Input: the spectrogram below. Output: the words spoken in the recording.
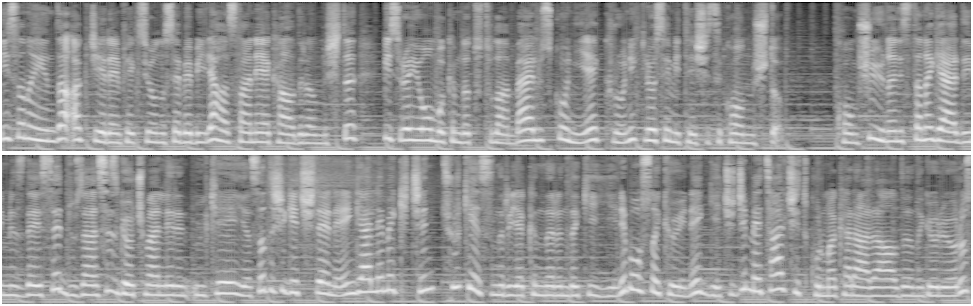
Nisan ayında akciğer enfeksiyonu sebebiyle hastaneye kaldırılmıştı. Bir süre yoğun bakımda tutulan Berlusconi'ye kronik lösemi teşhisi konmuştu. Komşu Yunanistan'a geldiğimizde ise düzensiz göçmenlerin ülkeye yasa dışı geçişlerini engellemek için Türkiye sınırı yakınlarındaki Yeni Bosna köyüne geçici metal çit kurma kararı aldığını görüyoruz.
